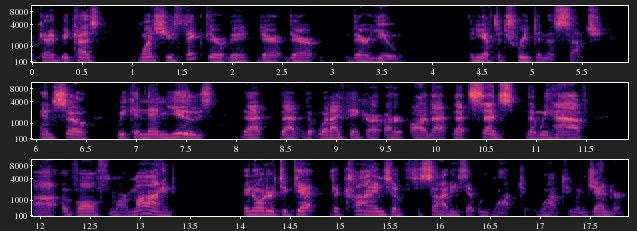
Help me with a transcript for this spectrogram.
okay? Because once you think they're they're they're they're you, then you have to treat them as such. And so we can then use that that what I think are are, are that that sense that we have uh, evolved from our mind in order to get the kinds of societies that we want to want to engender.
